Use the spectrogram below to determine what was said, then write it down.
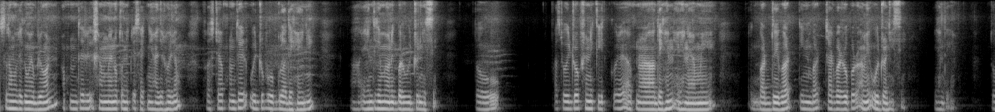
আসসালামু আলাইকুম এভরিওয়ান। আপনাদের সামনে নতুন একটি সাইট নিয়ে হাজির হইলাম। ফার্স্টে আপনাদের উইড্রো প্রুফগুলো দেখাইনি এখান থেকে আমি অনেকবার উইড্রো নিছি তো ফার্স্ট উইড্রো অপশানে ক্লিক করে আপনারা দেখেন, এখানে আমি একবার, দুইবার, তিনবার, চারবারের উপর আমি উইড্রো নিছি এখান থেকে। তো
